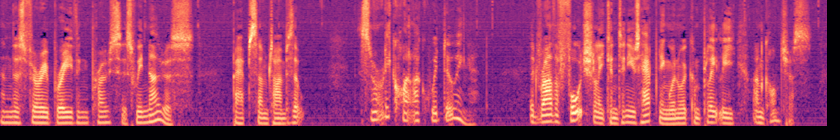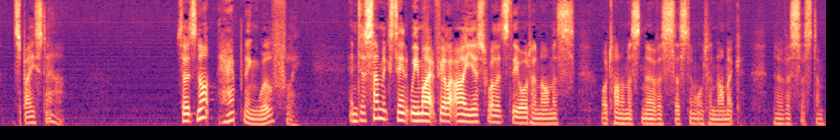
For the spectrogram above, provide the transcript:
And this very breathing process, we notice perhaps sometimes that it's not really quite like we're doing it. It rather fortunately continues happening when we're completely unconscious, spaced out. So it's not happening willfully. And to some extent, we might feel like, oh, yes, well, it's the autonomous, autonomous nervous system, autonomic nervous system,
